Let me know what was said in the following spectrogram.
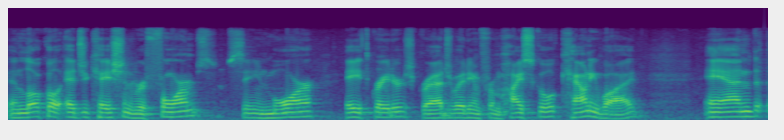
in local education reforms, seeing more eighth graders graduating from high school countywide, and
